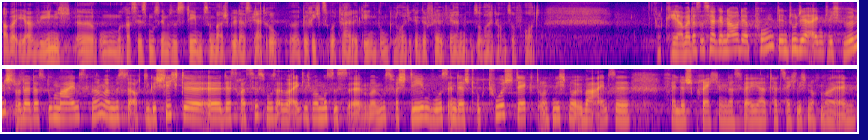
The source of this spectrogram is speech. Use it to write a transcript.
aber eher wenig äh, um Rassismus im System, zum Beispiel, dass härtere Gerichtsurteile gegen Dunkelhäutige gefällt werden und so weiter und so fort. Okay, aber das ist ja genau der Punkt, den du dir eigentlich wünschst oder dass du meinst, ne, man müsste auch die Geschichte äh, des Rassismus, also eigentlich man muss es, äh, man muss verstehen, wo es in der Struktur steckt und nicht nur über Einzelfälle sprechen. Das wäre ja tatsächlich nochmal ein,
